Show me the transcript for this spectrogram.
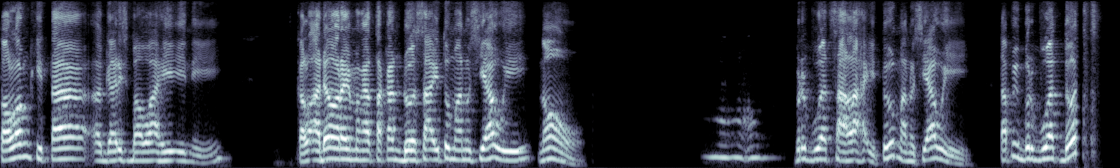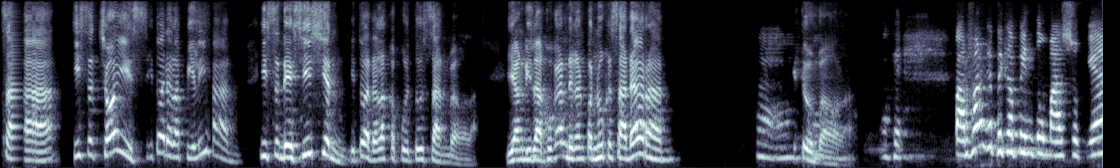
tolong kita uh, garis bawahi ini. Kalau ada orang yang mengatakan dosa itu manusiawi, no. Berbuat salah itu manusiawi. Tapi berbuat dosa is a choice, itu adalah pilihan. Is a decision, itu adalah keputusan, Mbak Ola. yang dilakukan dengan penuh kesadaran. Itu Mbak Ola. Oke. Okay. Pak Arfan ketika pintu masuknya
